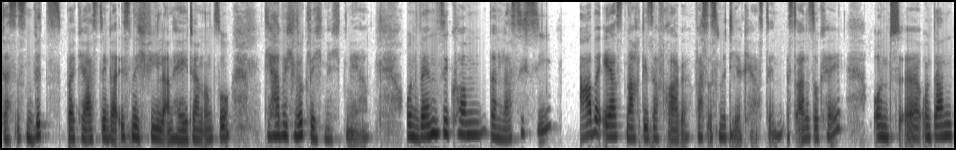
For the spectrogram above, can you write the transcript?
das ist ein Witz bei Kerstin, da ist nicht viel an Hatern und so. Die habe ich wirklich nicht mehr. Und wenn sie kommen, dann lasse ich sie. Aber erst nach dieser Frage, was ist mit dir, Kerstin? Ist alles okay? Und, äh, und dann,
